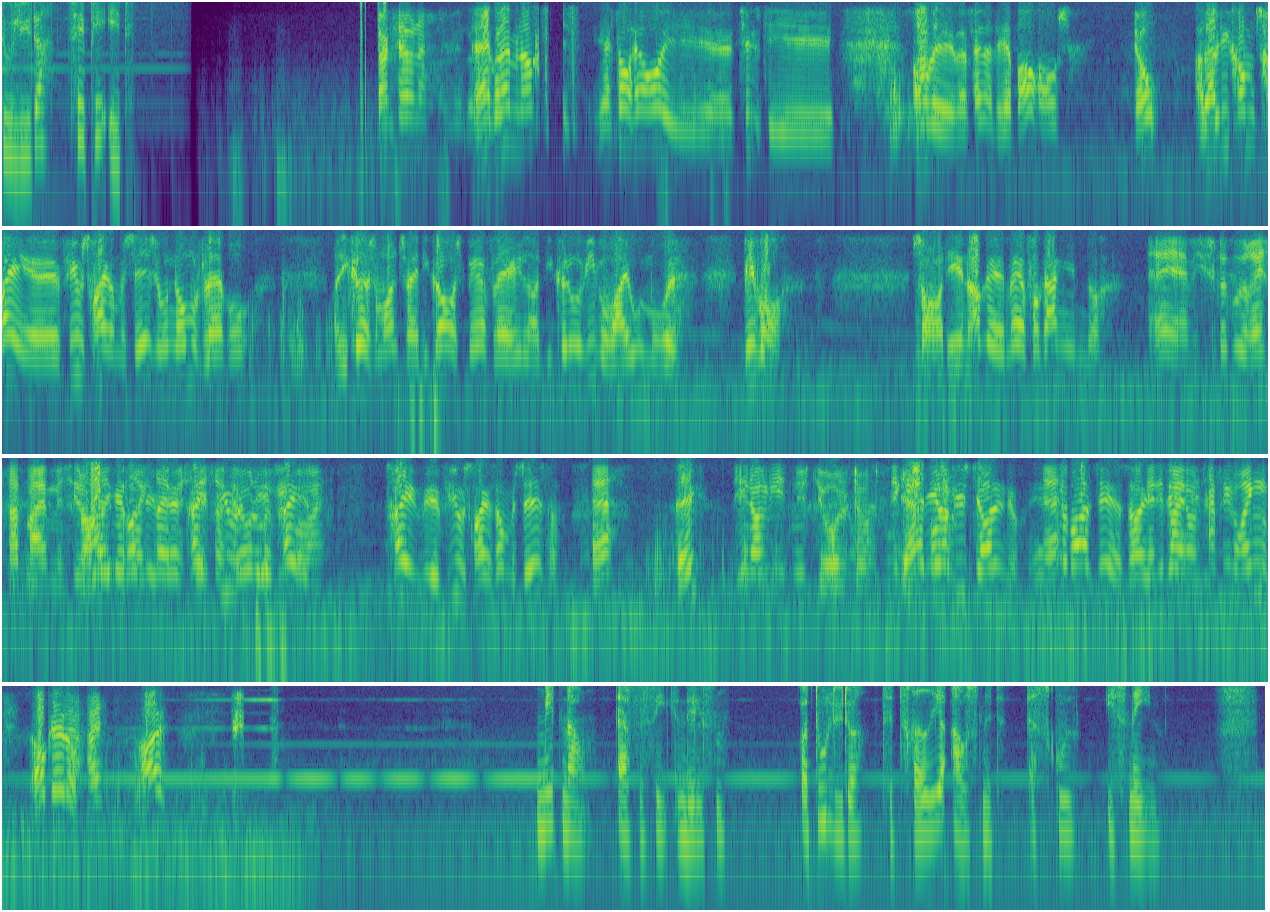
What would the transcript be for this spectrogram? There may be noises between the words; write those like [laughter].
Du lytter til P1. Vagthavne. Ja, goddag med nok. Jeg står herovre i uh, Tilst i... Og ved, hvad fanden er det her, Bauhaus? Jo. Og der er lige kommet tre uh, fivstrækker Mercedes uden nummerflag på. Og de kører som åndssvagt. De kører over spærreflag hele, og de kører ud af Viborgvej ud mod uh, Viborg. Så det er nok uh, med at få gang i dem, du. Ja, ja, vi skal sgu ikke ud og ræse ret meget, men siger Nej, du, det kan godt tre Det er tre fire- det er ved tre- Viborgvej? Tre uh, fivstrækker som Mercedes'er. Ja, Ikke? de er nok lige et nystjålet, du. Det Ja, de er nok lige stjålet jo. Ja. Ja. Det er bare til jer, så... Ja, det er bare jo. Tak fordi du ringede. Okay, du. Ja, hej. Hej. Mit navn er Cecilie Nielsen, og du lytter til tredje afsnit af Skud i sneen.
